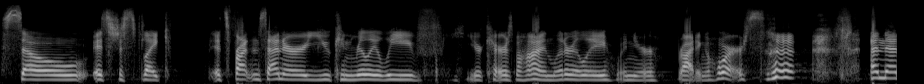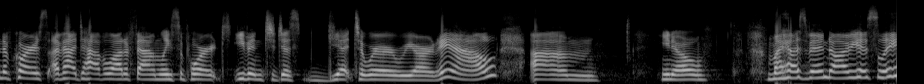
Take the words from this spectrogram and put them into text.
So it's just like it's front and center. You can really leave your cares behind, literally, when you're riding a horse. and then, of course, I've had to have a lot of family support even to just get to where we are now. Um, you know, my husband obviously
